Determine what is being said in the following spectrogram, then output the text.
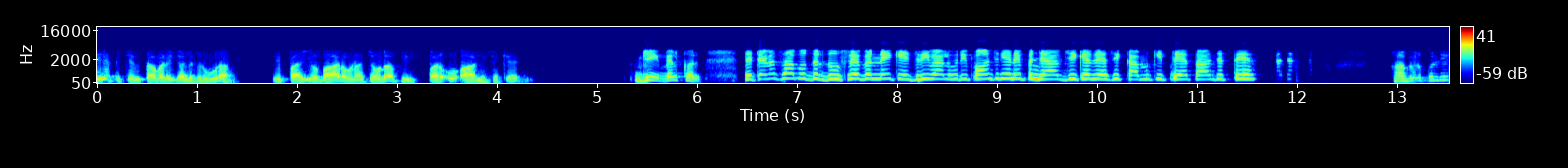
ਇਹ ਇੱਕ ਚਿੰਤਾ ਵਾਲੀ ਗੱਲ ਜ਼ਰੂਰ ਆ ਵੀ ਭਾਈ ਉਹ ਬਾਹਰ ਆਉਣਾ ਚਾਹੁੰਦਾ ਸੀ, ਪਰ ਉਹ ਆ ਨਹੀਂ ਸਕਿਆ ਜੀ। ਜੀ, ਬਿਲਕੁਲ। ਤੇ ਟਾਣਾ ਸਾਹਿਬ, ਉਧਰ ਦੂਸਰੇ ਬੰਨੇ ਕੇਜਰੀਵਾਲ ਹੋਰੀ ਪਹੁੰਚ ਗਏ ਨੇ ਪੰਜਾਬ ਜੀ, ਕਹਿੰਦੇ ਅਸੀਂ ਕੰਮ ਕੀਤੇ ਆ, ਤਾਂ ਜਿੱਤੇ ਆ। ਹਾਂ, ਬਿਲਕੁਲ ਜੀ,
